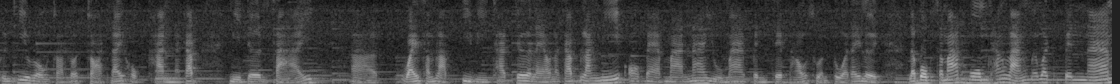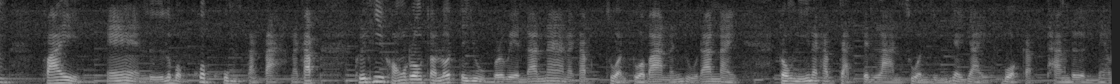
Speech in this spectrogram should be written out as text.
พื้นที่โรงจอดรถจอดได้ 6 คันนะครับ มีเดินสายไว้สำหรับ EV Charger แล้วนะครับ หลังนี้ออกแบบมาน่าอยู่มากเป็นเซฟเฮาส์ส่วนตัวได้เลย ระบบสมาร์ทโฮมทั้งหลังไม่ว่าจะเป็นน้ำไฟแอร์หรือระบบควบคุมต่างๆนะครับ พื้นที่ของโรงจอดรถจะอยู่บริเวณด้านหน้านะครับ ส่วนตัวบ้านนั้นอยู่ด้านใน ตรงนี้นะครับจัดเป็นลานสวนหินใหญ่ ๆ บวกกับทางเดินแนว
